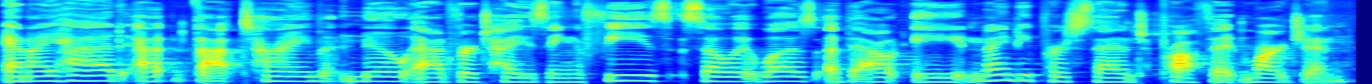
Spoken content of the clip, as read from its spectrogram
and I had at that time no advertising fees, so it was about a 90% profit margin.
